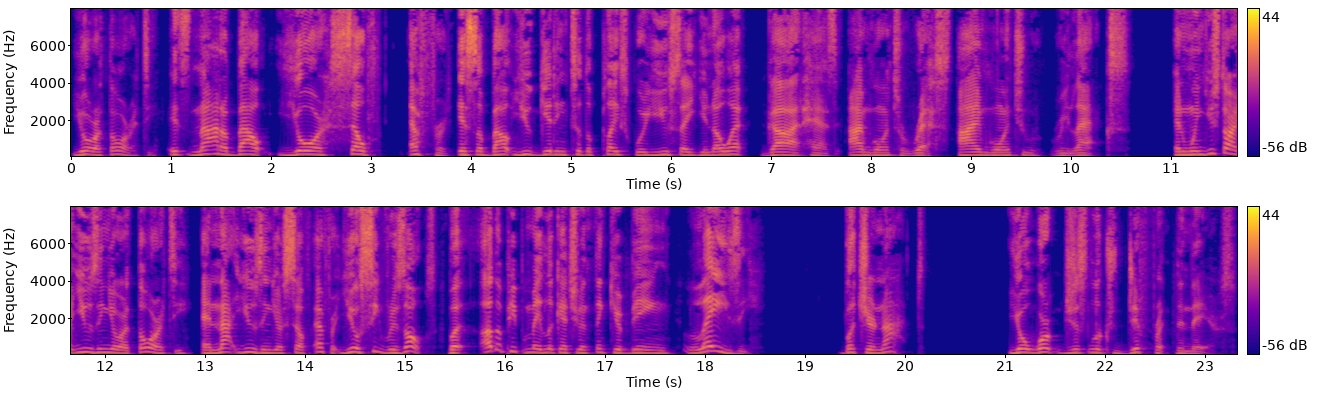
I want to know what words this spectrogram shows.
your authority. It's not about your self effort. It's about you getting to the place where you say, you know what? God has it. I'm going to rest. I'm going to relax. And when you start using your authority and not using your self effort, you'll see results. But other people may look at you and think you're being lazy, but you're not. Your work just looks different than theirs.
